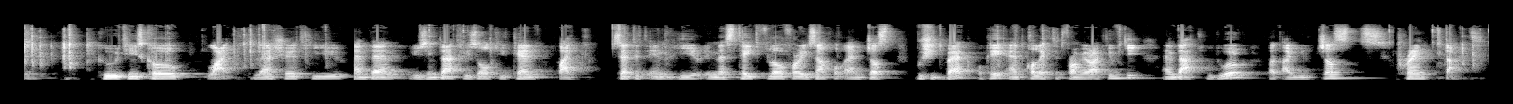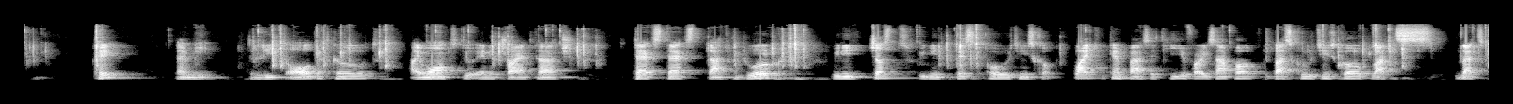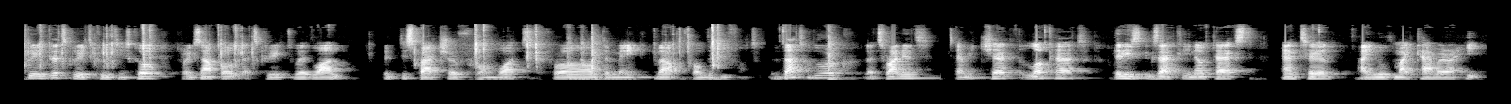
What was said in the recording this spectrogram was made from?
Coroutine scope, like lash it here. And then using that result, you can like set it in here in the state flow, for example, and just push it back, okay, and collect it from your activity, and that would work, but I will just print that, okay? Let me delete all that code. I won't do any try and catch text text that would work. We need just, we need this coroutine scope. Like you can pass it here, for example, pass coroutine scope. Let's, let's create, let's create coroutine scope. For example, let's create with one with dispatcher from what? From the main, now from the default. If that would work, let's run it. Let me check the logcat. There is exactly no text until I move my camera here.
